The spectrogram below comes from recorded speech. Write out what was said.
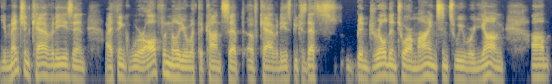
you mentioned cavities, and I think we're all familiar with the concept of cavities because that's been drilled into our minds since we were young. Um,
